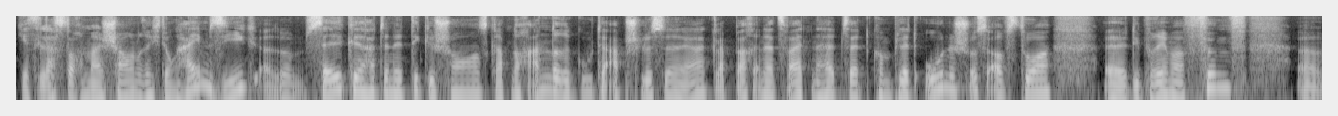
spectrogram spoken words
Jetzt lass doch mal schauen Richtung Heimsieg. Also Selke hatte eine dicke Chance, gab noch andere gute Abschlüsse. Ja, Gladbach in der zweiten Halbzeit komplett ohne Schuss aufs Tor. Äh, die Bremer fünf. Äh,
